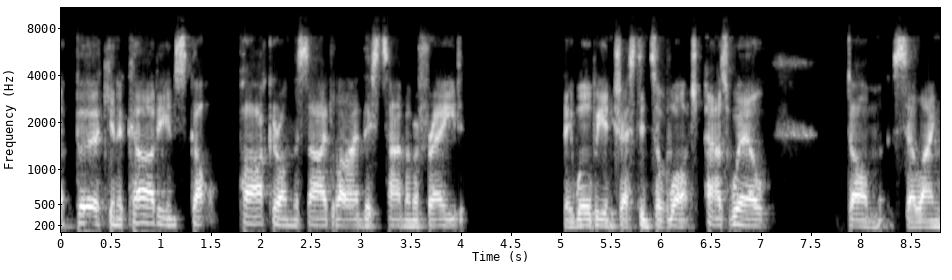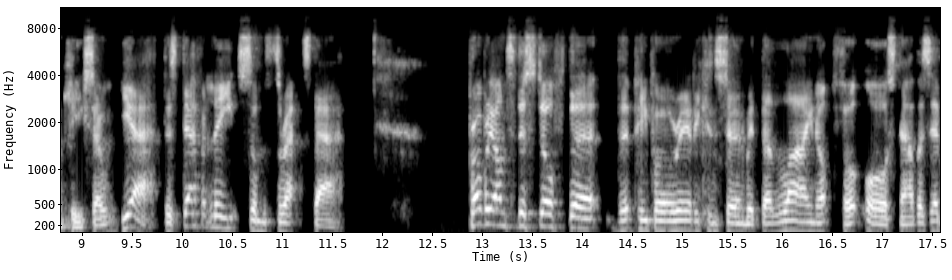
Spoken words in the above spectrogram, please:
a Burke and a Cardi and Scott Parker on the sideline this time, I'm afraid. They will be interesting to watch, as will Dom Solanke. So, yeah, there's definitely some threats there. Probably onto the stuff that, that people are really concerned with the lineup for us. Now, there's a,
